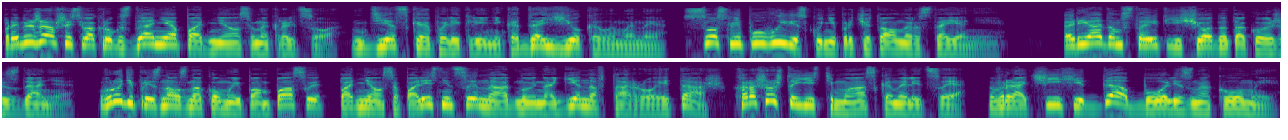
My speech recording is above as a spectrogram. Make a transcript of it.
Пробежавшись вокруг здания, поднялся на крыльцо. Детская поликлиника, да ёкало мэне. Сослепу вывеску не прочитал на расстоянии. Рядом стоит еще одно такое же здание. Вроде признал знакомые пампасы, поднялся по лестнице на одной ноге на второй этаж. Хорошо, что есть маска на лице. Врачихи да боли знакомые.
